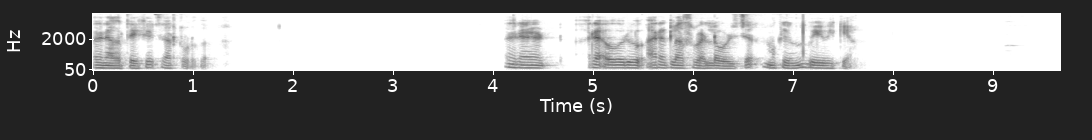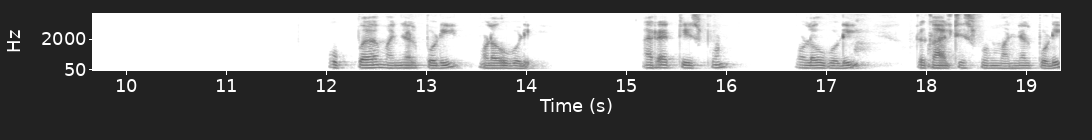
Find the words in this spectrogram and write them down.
അതിനകത്തേക്ക് ചേർത്ത് കൊടുക്കുക. അതിന് അര ഒരു അര ഗ്ലാസ് വെള്ളം ഒഴിച്ച് നമുക്കിതൊന്ന് വേവിക്കാം. ഉപ്പ് മഞ്ഞൾപ്പൊടി മുളക് പൊടി. അര ടീസ്പൂൺ മുളക് പൊടി ഒരു കാൽ ടീസ്പൂൺ മഞ്ഞൾപ്പൊടി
